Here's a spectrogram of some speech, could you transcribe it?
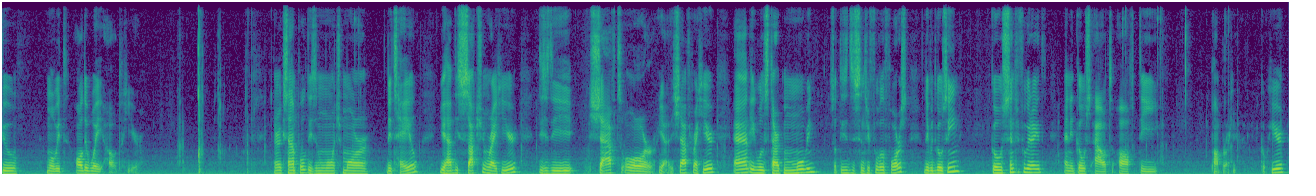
you move it all the way out here. Another example, this is much more detailed. You have this suction right here. This is the shaft or yeah, the shaft right here and it will start moving so this is the centrifugal force. Liquid goes in, goes centrifugate, and it goes out of the pump right here. Go here.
